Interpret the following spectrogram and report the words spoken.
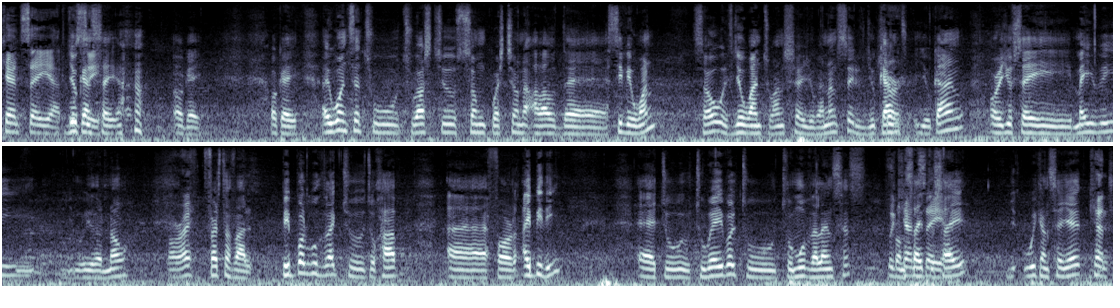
Can't say yet. you We'll can see. say. okay. Okay. I wanted to, to ask you some question about the CV1. So, if you want to answer, you can answer. If you can't, you can. Or you say maybe, we don't know. All right. First of all, people would like to, to have uh, for IPD uh, to, to be able to, to move the lenses We from side to side. We can say it. Can't.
